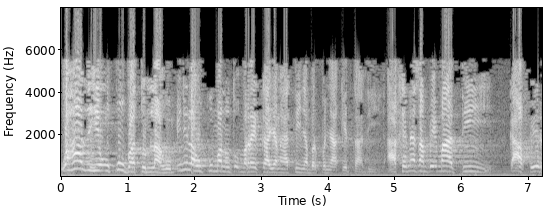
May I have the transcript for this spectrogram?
wahadhihi uqubatun lahum. Inilah hukuman untuk mereka yang hatinya berpenyakit tadi. Akhirnya sampai mati, kafir.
